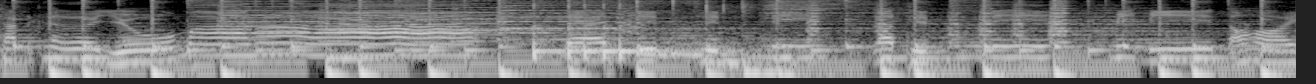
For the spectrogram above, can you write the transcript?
ฉันเคยอยู่มาแต่ถิ่นถิ่นนี้ละถิ่นนี้ไม่มีต้อย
